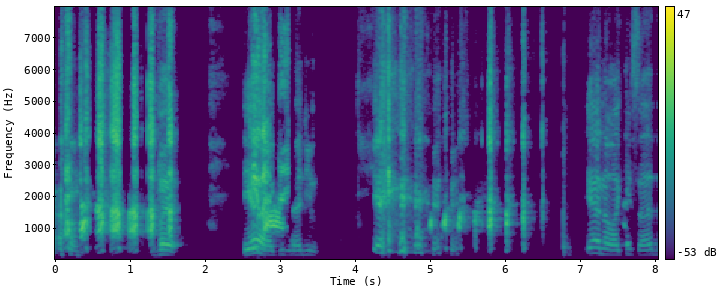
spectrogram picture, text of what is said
um, but yeah, like you said, you, yeah. yeah, no, like you said,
